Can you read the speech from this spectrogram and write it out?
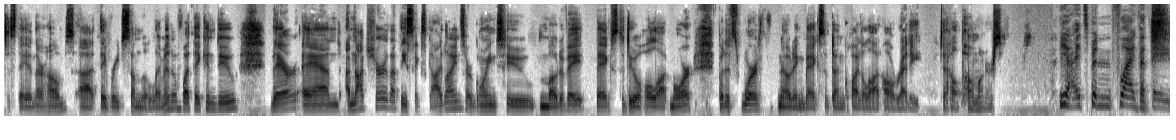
to stay in their homes. Uh, they've reached some of the limit of what they can do there. And I'm not sure that these six guidelines are going to motivate banks to do a whole lot more, but it's worth noting banks have done quite a lot already to help homeowners. Yeah, it's been flagged that they,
